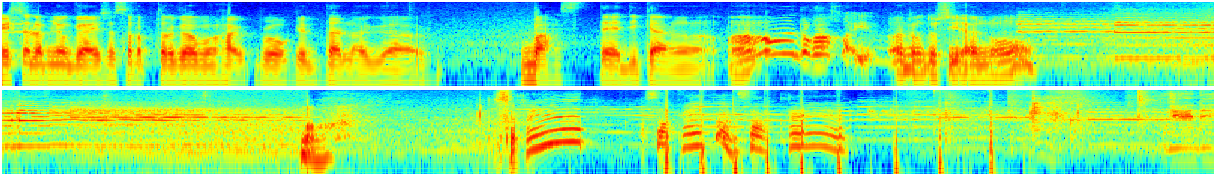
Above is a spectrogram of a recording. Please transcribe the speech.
Guys, alam nyo guys, sarap talaga mga heartbroken talaga. Basta steady ka nga. Ah, ano nakaka... Anong to si ano? Ah, sakit! Sakit! Ang sakit! Hindi, hindi.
